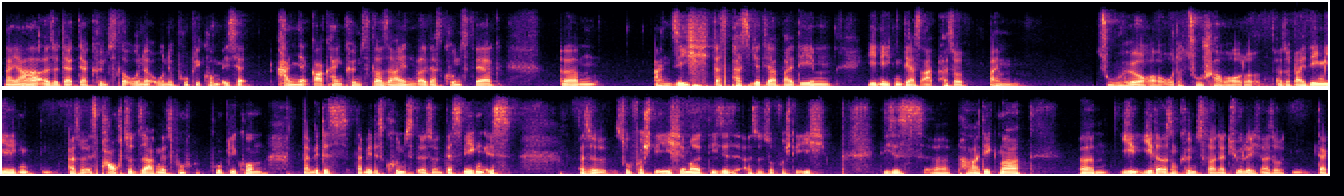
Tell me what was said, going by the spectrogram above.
naja, also der, der Künstler ohne, ohne Publikum ist ja, kann ja gar kein Künstler sein, weil das Kunstwerk ähm, an sich, das passiert ja bei demjenigen, der es, also beim Zuhörer oder Zuschauer oder also bei demjenigen, also es braucht sozusagen das Publikum, damit es, damit es Kunst ist. Und deswegen ist, also so verstehe ich immer diese, also so verstehe ich dieses äh, Paradigma, ähm, jeder ist ein Künstler, natürlich. Also der,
